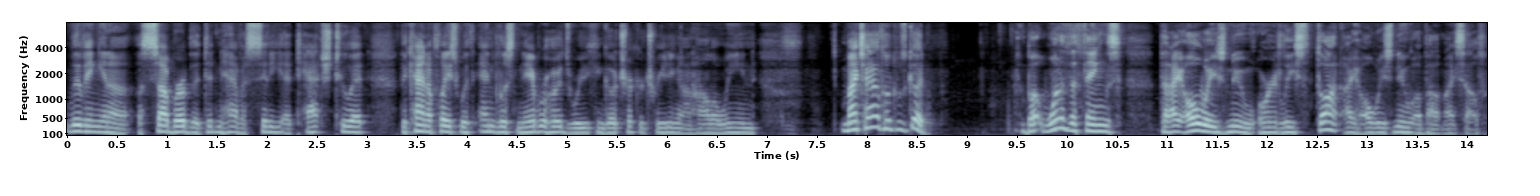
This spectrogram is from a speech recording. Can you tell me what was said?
living in a, a, suburb that didn't have a city attached to it, the kind of place with endless neighborhoods where you can go trick or treating on Halloween. My childhood was good. But one of the things that I always knew, or at least thought I always knew about myself,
